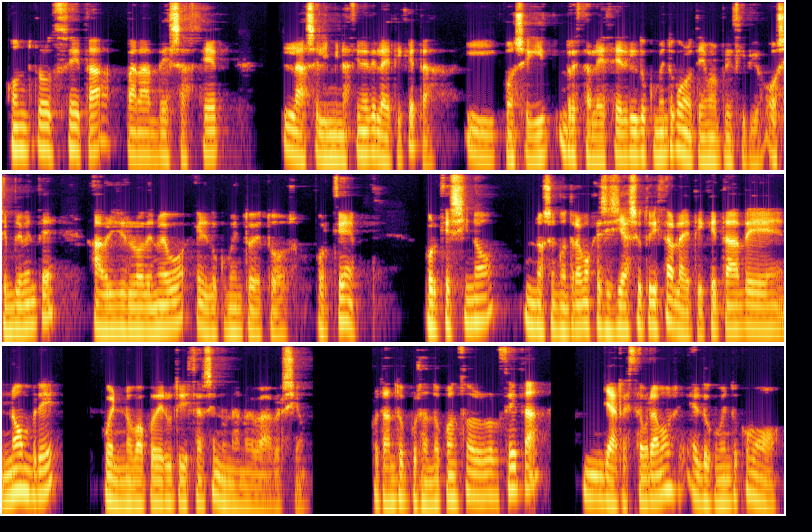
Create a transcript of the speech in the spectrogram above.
Control Z para deshacer las eliminaciones de la etiqueta y conseguir restablecer el documento como lo teníamos al principio o simplemente abrirlo de nuevo el documento de todos. ¿Por qué? Porque si no nos encontramos que si ya se ha utilizado la etiqueta de nombre pues no va a poder utilizarse en una nueva versión. Por tanto, pulsando Control Z ya restauramos el documento como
